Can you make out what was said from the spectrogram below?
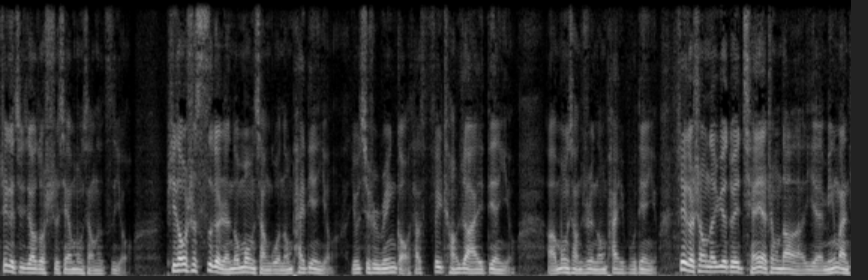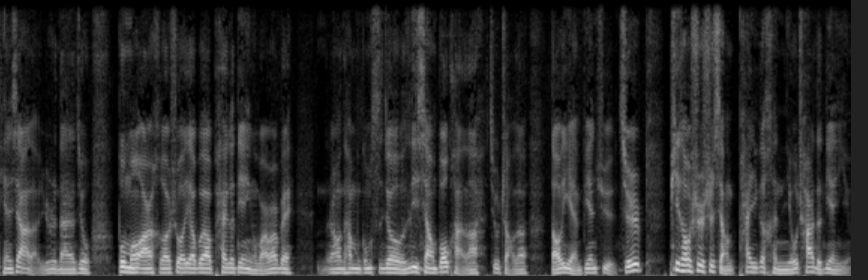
这个就叫做实现梦想的自由。披头士四个人都梦想过能拍电影，尤其是 Ringo，他非常热爱电影。啊，梦想就是能拍一部电影。这个时候呢，乐队钱也挣到了，也名满天下了。于是大家就不谋而合，说要不要拍个电影玩玩呗。然后他们公司就立项拨款了，就找了导演、编剧。其实披头士是想拍一个很牛叉的电影，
